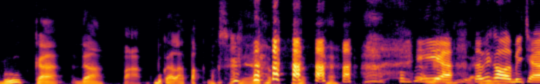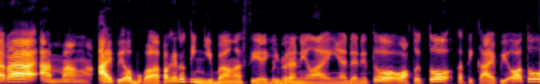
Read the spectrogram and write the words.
Bukalapak. Bukalapak maksudnya. Kok gua agak Iya, tapi nih? kalau bicara emang IPO Bukalapak itu tinggi banget sih ya Bener. Gibran nilainya dan itu waktu itu ketika IPO tuh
